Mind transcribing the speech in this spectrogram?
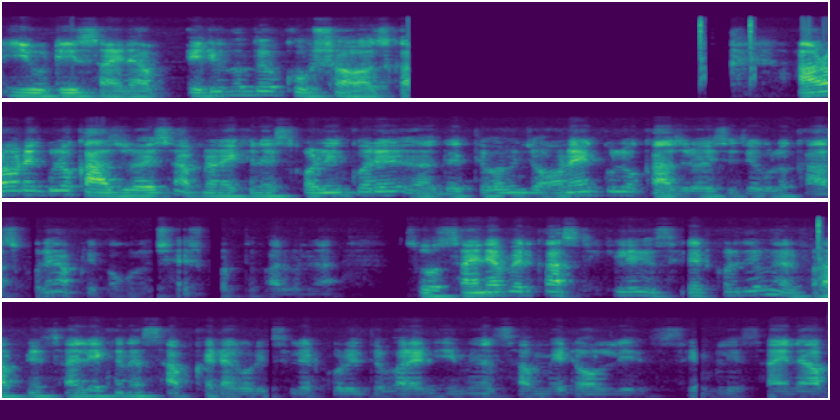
ইউটি সাইন আপ এটি কিন্তু খুব সহজ আরও অনেকগুলো কাজ রয়েছে, আপনারা এখানে স্ক্রলিং করে দেখতে পাবেন যে অনেকগুলো কাজ রয়েছে যেগুলো কাজ করে আপনি কখনো শেষ করতে পারবেন না। সো সাইন আপ এর কাজটি সিলেক্ট করে দিবেন। এরপর আপনি চাইলে এখানে সাব ক্যাটাগরি সিলেক্ট করে দিতে পারেন। Email submit only simply sign up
